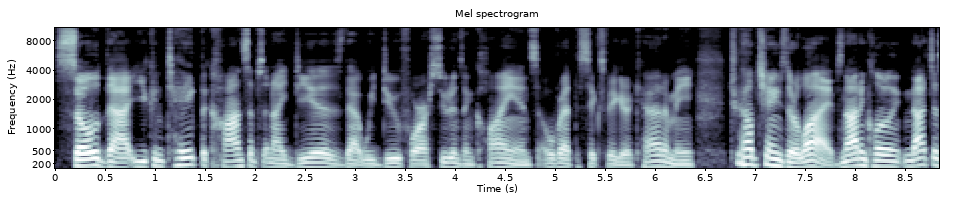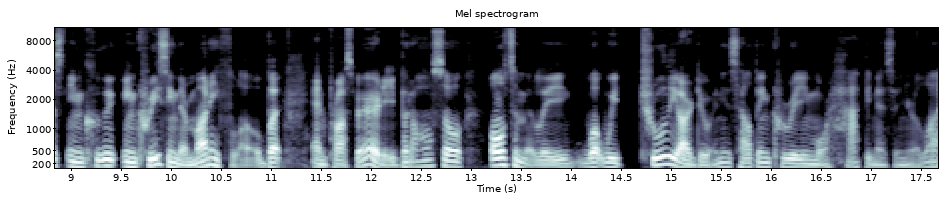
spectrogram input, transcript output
so that you can take the concepts and ideas that we do for our students and clients over at the Six Figure Academy to help change their lives, not including not just inclu- increasing their money flow, but and prosperity, but also ultimately what we truly are doing is helping creating more happiness in your life.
